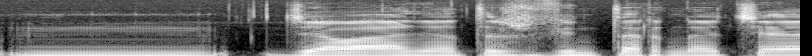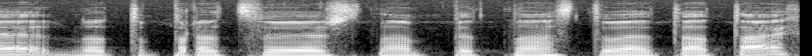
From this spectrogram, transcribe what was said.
mm, działania też w internecie, no to pracujesz na 15 etatach,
